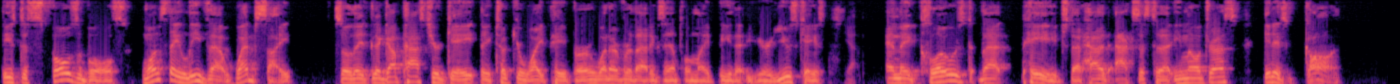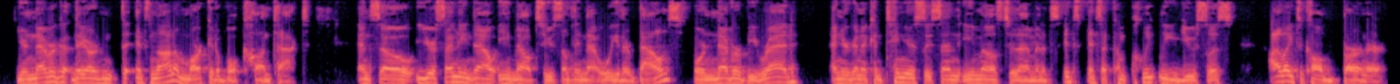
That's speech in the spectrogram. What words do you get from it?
These disposables, once they leave that website, so they, they got past your gate, they took your white paper, whatever that example might be, that your use case, yeah. and they closed that page that had access to that email address. It is gone. You're never, they are, it's not a marketable contact. And so you're sending now email to something that will either bounce or never be read. And you're going to continuously send emails to them. And it's, it's, it's a completely useless, I like to call burner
